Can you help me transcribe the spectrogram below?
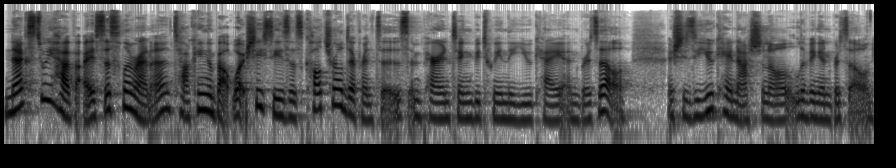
Next, we have Isis Lorena talking about what she sees as cultural differences in parenting between the UK and Brazil. And she's a UK national living in Brazil.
